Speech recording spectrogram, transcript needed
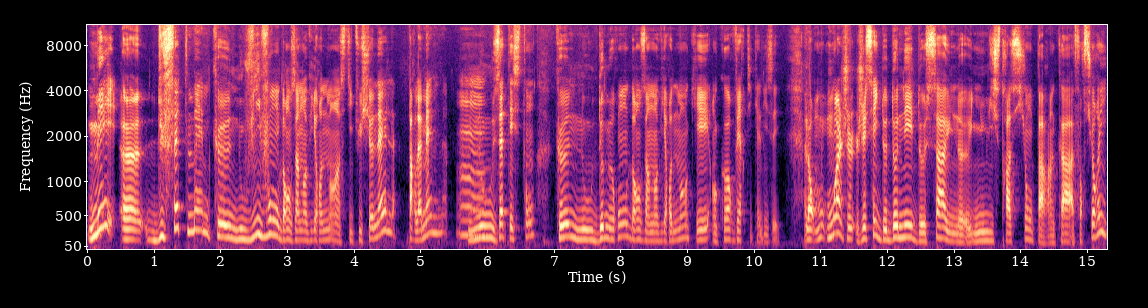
mais euh, du fait même que nous vivons dans un environnement institutionnel, par là même, hmm. nous attestons que nous demeurons dans un environnement qui est encore verticalisé. Alors moi, j'essaye de donner de ça une, illustration par un cas a fortiori,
